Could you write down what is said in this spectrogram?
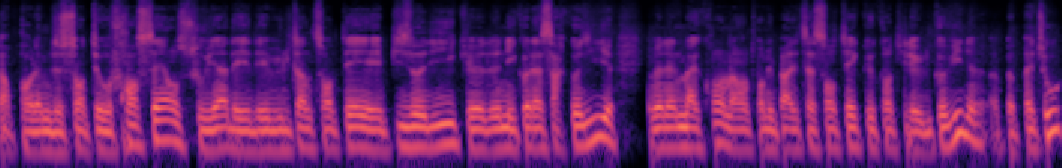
leurs problèmes de santé aux Français. On se souvient des, des, bulletins de santé épisodiques de Nicolas Sarkozy. Emmanuel Macron, on a entendu parler de sa santé que quand il a eu le Covid, à peu près tout.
